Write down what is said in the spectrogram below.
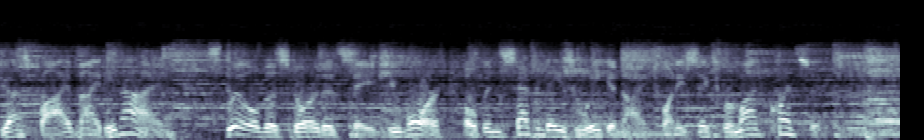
just $5.99. Still the store that saves you more. Open seven days a week at 926 Vermont Quincy.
